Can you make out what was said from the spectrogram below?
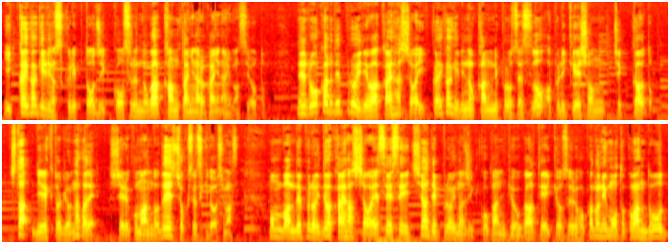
1回限りのスクリプトを実行するのが簡単になるかになりますよと。で、ローカルデプロイでは開発者は1回限りの管理プロセスをアプリケーションチェックアウトしたディレクトリの中でシェルコマンドで直接起動します。本番デプロイでは開発者は SSH やデプロイの実行環境が提供する他のリモートコマンドを、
